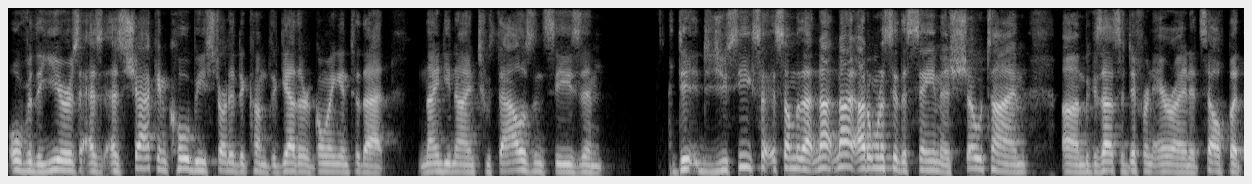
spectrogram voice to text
over the years as as Shaq and Kobe started to come together going into that 99 2000 season. Did, did you see some of that? Not not I don't want to say the same as Showtime um, because that's a different era in itself. But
